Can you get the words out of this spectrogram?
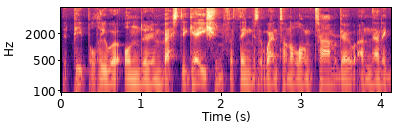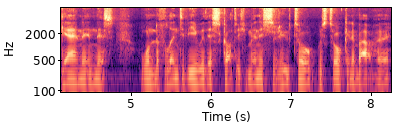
the people who were under investigation for things that went on a long time ago, and then again in this wonderful interview with this Scottish minister who talk, was talking about her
